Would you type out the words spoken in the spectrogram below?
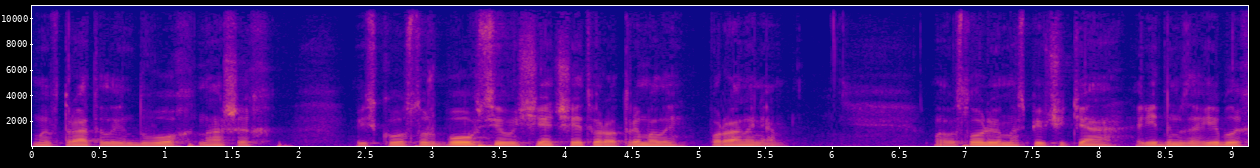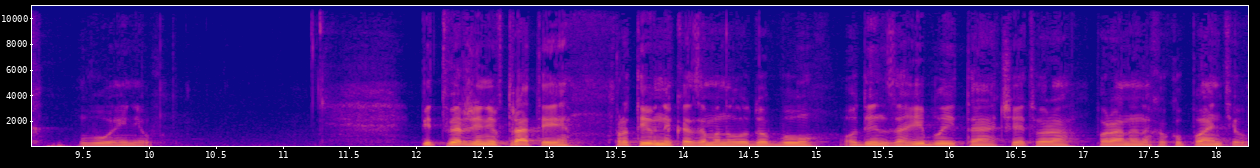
ми втратили двох наших військовослужбовців, ще четверо отримали поранення. Ми висловлюємо співчуття рідним загиблих воїнів. Підтверджені втрати противника за минулу добу один загиблий та четверо поранених окупантів.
